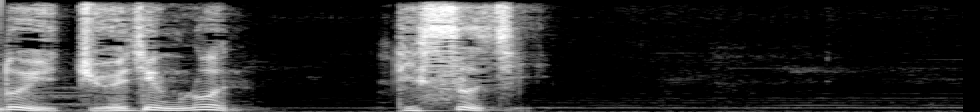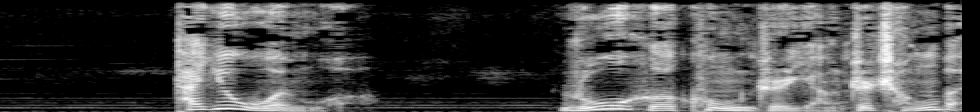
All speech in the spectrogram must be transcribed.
对绝境论第四集。他又问我如何控制养殖成本。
